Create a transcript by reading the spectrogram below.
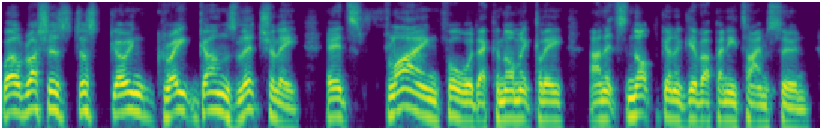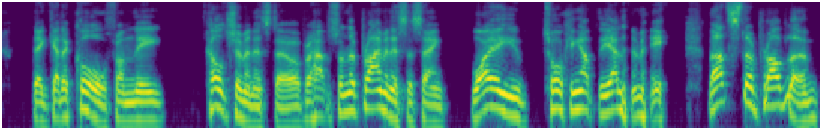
well, Russia's just going great guns, literally. It's flying forward economically and it's not going to give up anytime soon. They get a call from the culture minister or perhaps from the prime minister saying, why are you talking up the enemy? That's the problem.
